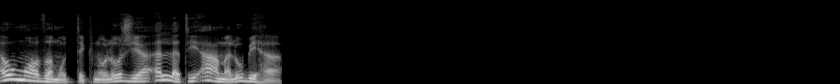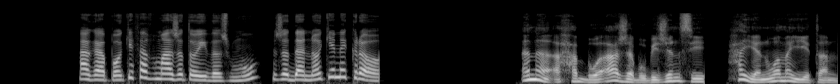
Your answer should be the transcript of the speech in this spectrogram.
أو معظم التكنولوجيا التي أعمل بها. Αγαπώ και θαυμάζω το είδος μου, ζωντανό και νεκρό. أنا أحب وأعجب بجنسي، حيا وميتا.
